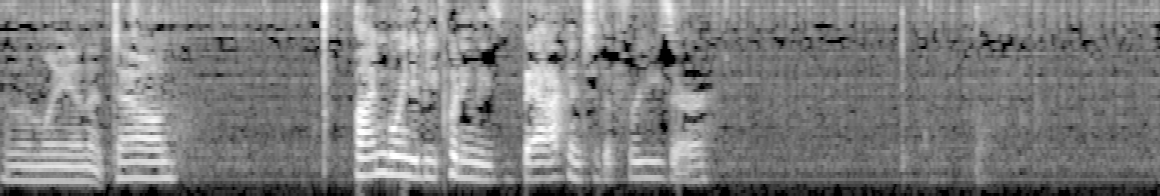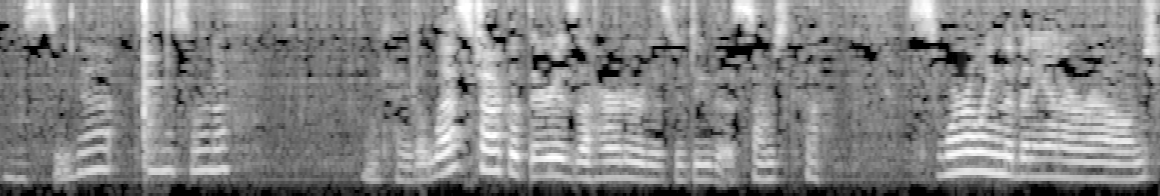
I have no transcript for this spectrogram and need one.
and then laying it down. I'm going to be putting these back into the freezer. You see that, kind of, sort of? Okay, the less chocolate there is, the harder it is to do this. So I'm just kind of swirling the banana around.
